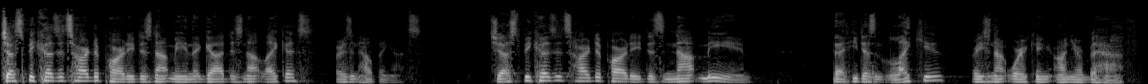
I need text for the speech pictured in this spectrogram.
Just because it's hard to party does not mean that God does not like us or isn't helping us. Just because it's hard to party does not mean that he doesn't like you or he's not working on your behalf.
